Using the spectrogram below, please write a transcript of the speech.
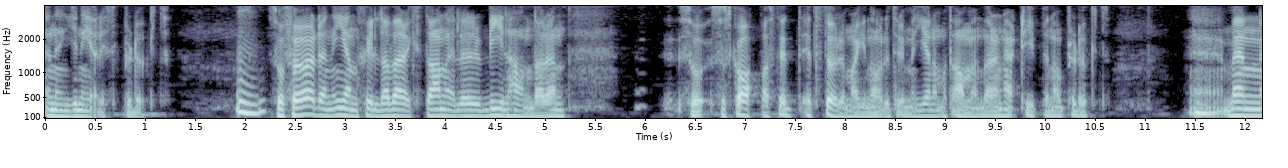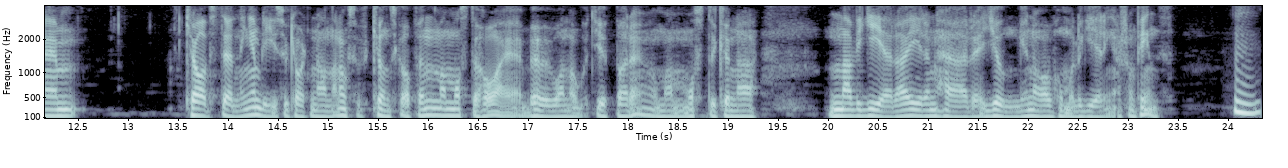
än en generisk produkt. Mm. Så för den enskilda verkstaden eller bilhandlaren så, så skapas det ett, ett, större marginalutrymme genom att använda den här typen av produkt. Mm. Eh, men eh, kravställningen blir ju såklart en annan också. För kunskapen man måste ha är, behöver vara något djupare. Och man måste kunna navigera i den här djungeln av homologeringar som finns. Mm.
